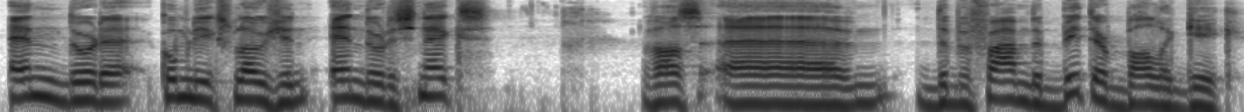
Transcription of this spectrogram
en door de Comedy Explosion en door de snacks, was ehm, de befaamde bitterballen gig.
